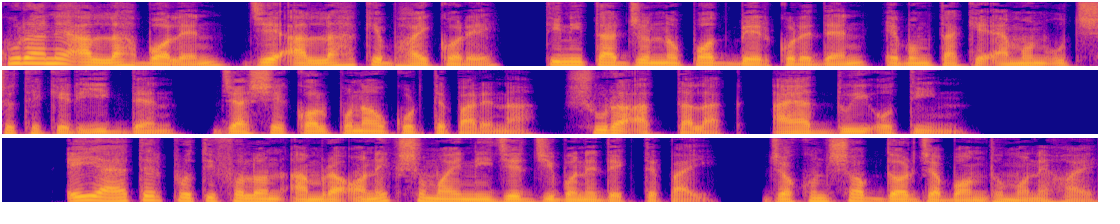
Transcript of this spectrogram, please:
কুরআনে আল্লাহ বলেন, যে আল্লাহকে ভয় করে তিনি তার জন্য পথ বের করে দেন এবং তাকে এমন উৎস থেকে রিক দেন, যা সে কল্পনাও করতে পারে না। সুরা আত্মালাক আয়াত দুই ও তিন। এই আয়াতের প্রতিফলন আমরা অনেক সময় নিজের জীবনে দেখতে পাই। যখন সব দরজা বন্ধ মনে হয়,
